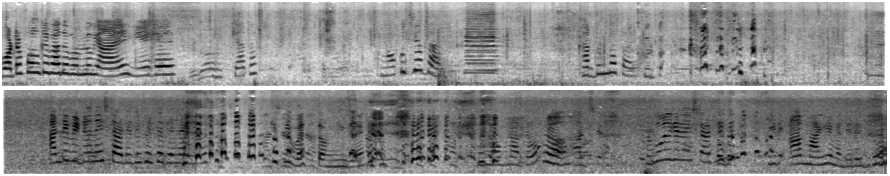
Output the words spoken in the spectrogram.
waterfall के बाद अब हम लोग यहाँ आए, ये है, क्या था? नौ कुछ क्या था आंटी वीडियो नहीं स्टार्ट हुई थी फिर से देना है कितनी बदतमीज है तो आज भूल के नहीं स्टार्ट आप मांगिए मैं दे देती हूँ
